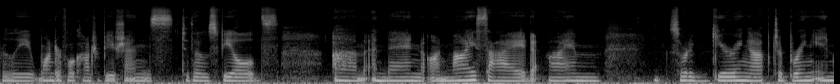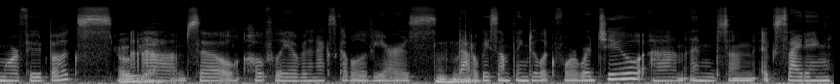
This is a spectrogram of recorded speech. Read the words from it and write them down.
really wonderful contributions to those fields. Um, and then on my side, I'm sort of gearing up to bring in more food books. Oh, yeah. Um, so hopefully over the next couple of years, Mhm. that'll be something to look forward to, um, and some exciting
